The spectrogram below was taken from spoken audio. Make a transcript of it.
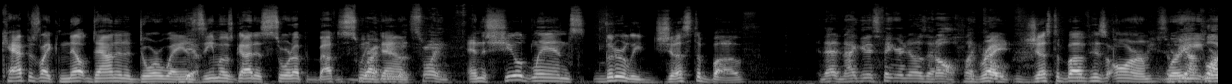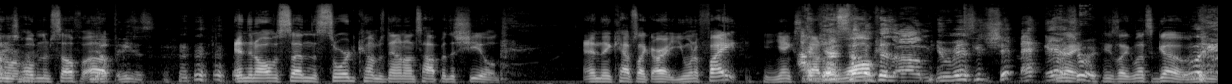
Cap is like knelt down in a doorway, and Yeah. Zemo's got his sword up, about to swing right, down, swing. and the shield lands literally just above, And that did not get his fingernails at all. Like right, oh, just above his arm, So where, he he, where he's armor. holding himself up. Yep, and he just. and then all of a sudden the sword comes down on top of the shield, and then Cap's like, "All right, you want to fight?" He yanks it I out guess the wall. because um, you managed to get your shit back. Yeah, right. sure. He's like, "Let's go." And then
